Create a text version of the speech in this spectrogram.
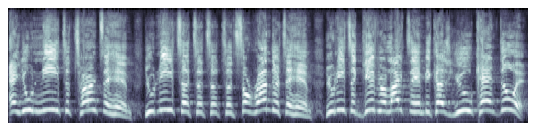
And you need to turn to Him. You need to, to, to, to surrender to Him. You need to give your life to Him because you can't do it.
